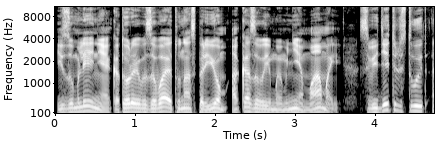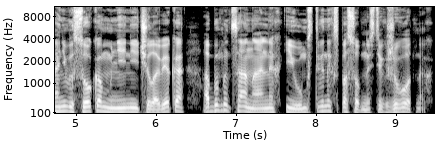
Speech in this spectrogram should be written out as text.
Изумление, которое вызывает у нас прием, оказываемый мне мамой, свидетельствует о невысоком мнении человека об эмоциональных и умственных способностях животных.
